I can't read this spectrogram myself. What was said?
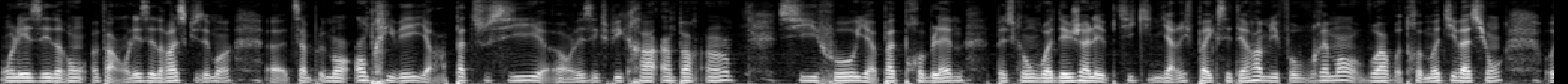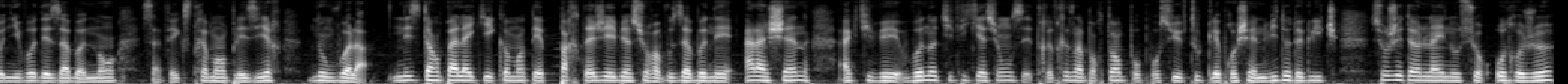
on les aideront, enfin on les aidera, excusez-moi, euh, simplement en privé, il n'y aura pas de souci, euh, on les expliquera un par un, s'il faut, il n'y a pas de problème, parce qu'on voit déjà les petits qui n'y arrivent pas, etc. Mais il faut vraiment voir votre motivation au niveau des abonnements, ça fait extrêmement plaisir. Donc voilà, n'hésitez pas à liker, commenter, partager et bien sûr à vous abonner à la chaîne, activer vos notifications, c'est très très important pour poursuivre toutes les prochaines vidéos de glitch sur GTA Online ou sur autres jeux.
